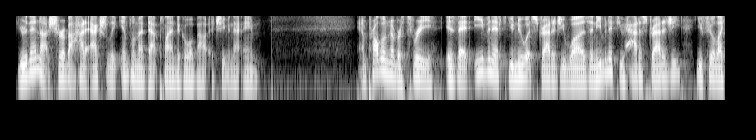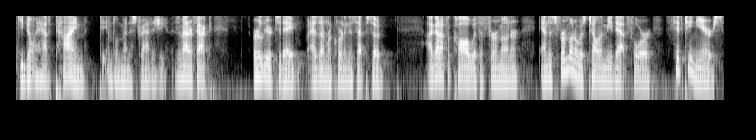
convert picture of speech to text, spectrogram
you're then not sure about how to actually implement that plan to go about achieving that aim. And problem number three is that even if you knew what strategy was, and even if you had a strategy, you feel like you don't have time to implement a strategy. As a matter of fact, earlier today, as I'm recording this episode, I got off a call with a firm owner, and this firm owner was telling me that for 15 years,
